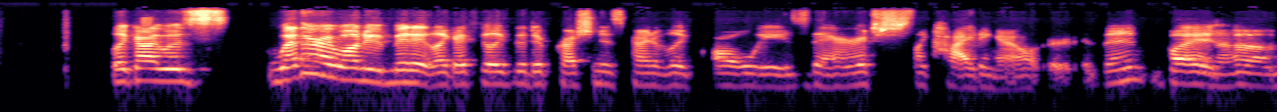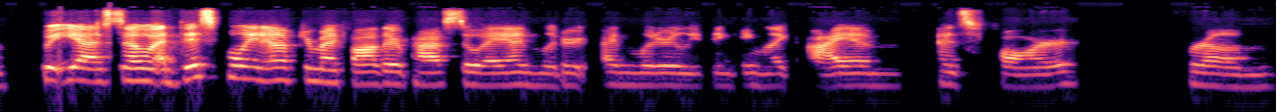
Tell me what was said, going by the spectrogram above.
like I was whether I want to admit it, like I feel like the depression is kind of like always there. It's just like hiding out or it isn't. But yeah. um but yeah, so at this point after my father passed away, I'm literally I'm literally thinking like I am as far from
